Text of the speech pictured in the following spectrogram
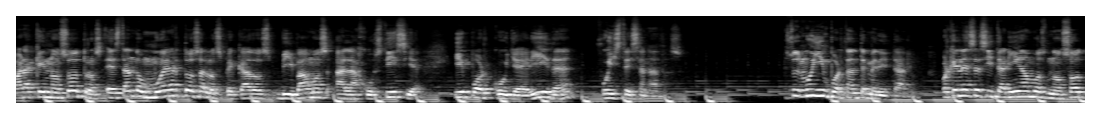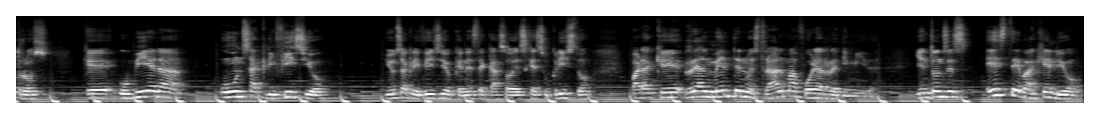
para que nosotros, estando muertos a los pecados, vivamos a la justicia, y por cuya herida fuisteis sanados. Esto es muy importante meditarlo, porque necesitaríamos nosotros que hubiera un sacrificio, y un sacrificio que en este caso es Jesucristo, para que realmente nuestra alma fuera redimida. Y entonces este Evangelio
